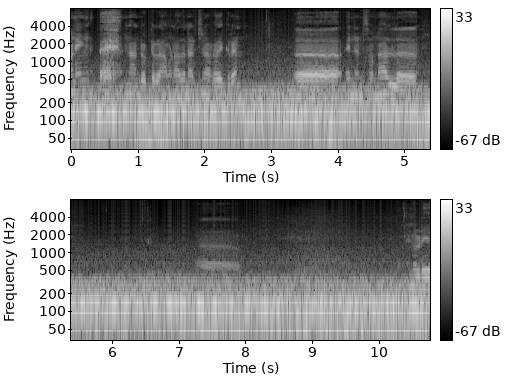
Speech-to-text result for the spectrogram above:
மார்னிங் நான் டாக்டர் ராமநாதன் அர்ச்சனா கதைக்கிறேன். என்னென்னு சொன்னால் எங்களுடைய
